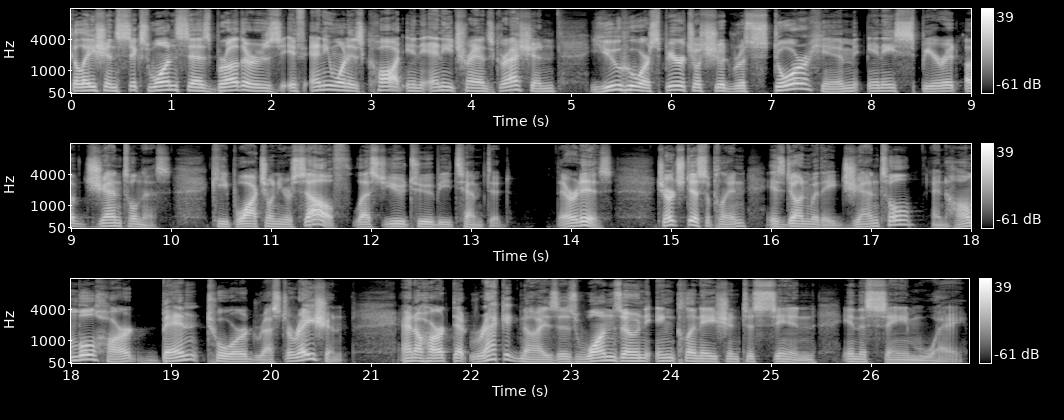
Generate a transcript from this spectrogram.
Galatians 6 1 says, Brothers, if anyone is caught in any transgression, you who are spiritual should restore him in a spirit of gentleness. Keep watch on yourself, lest you too be tempted. There it is. Church discipline is done with a gentle and humble heart bent toward restoration and a heart that recognizes one's own inclination to sin in the same way.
